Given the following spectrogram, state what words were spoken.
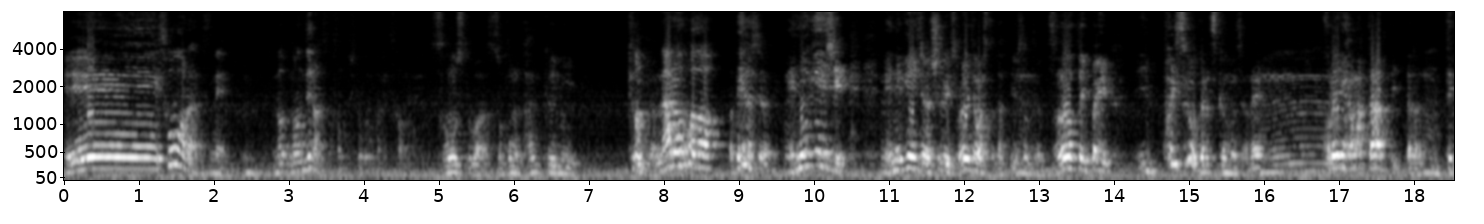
ええー、そうなんですね。ななんでなんですか、その人がお金使うの。その人はそこの探求に興味がある。なるほど。例えばですよ N ゲージ、N ゲージの種類揃えてますとかっていう人ってずーっといっぱいいっぱいすごいお金使うんですよね、うん。これにハマったって言ったら、ん。徹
